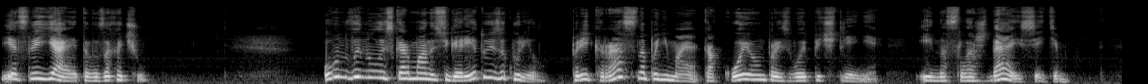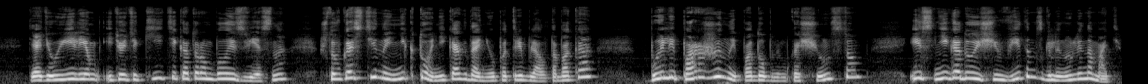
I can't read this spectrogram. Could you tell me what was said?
если я этого захочу. Он вынул из кармана сигарету и закурил, прекрасно понимая, какое он производит впечатление, и наслаждаясь этим. Дядя Уильям и тетя Кити, которым было известно, что в гостиной никто никогда не употреблял табака, были поражены подобным кощунством и с негодующим видом взглянули на мать.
